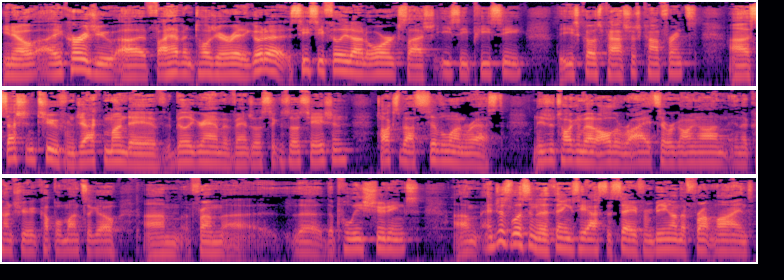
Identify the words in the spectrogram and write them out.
You know, I encourage you, uh, if I haven't told you already, go to ccphilly.org slash ECPC, the East Coast Pastors Conference. Uh, session two from Jack Munday of the Billy Graham Evangelistic Association talks about civil unrest. And these are talking about all the riots that were going on in the country a couple months ago um, from uh, the, the police shootings. Um, and just listen to the things he has to say from being on the front lines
